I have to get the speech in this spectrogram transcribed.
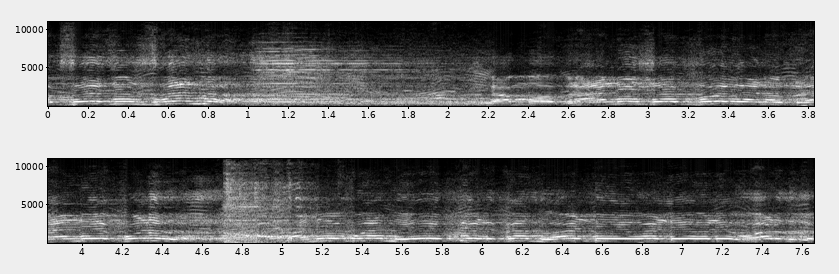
પક્ષે જ ನಮ್ಮ ಬ್ರಾಂಡಿ ಶಾಪ್ ಹೋಗಿ ನಾವು ಬ್ರಾಂಡಿ ಕೊಡೋದು. ಮನೆಗೆ ಬಂದು ಹೇಗೆ ತಿಳ್ಕೊಂಡು ಹೊಡೆ ಹೊಡೆ ಹೊಡೆ ಹೊಡೆದ್ರು.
